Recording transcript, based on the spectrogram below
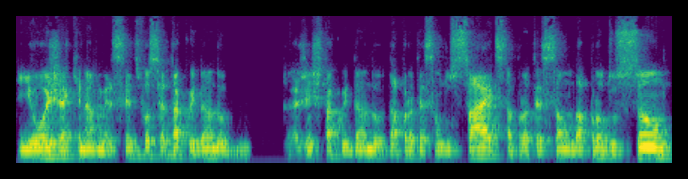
E hoje aqui na Mercedes você está cuidando a gente está cuidando da proteção dos sites, da proteção da produção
